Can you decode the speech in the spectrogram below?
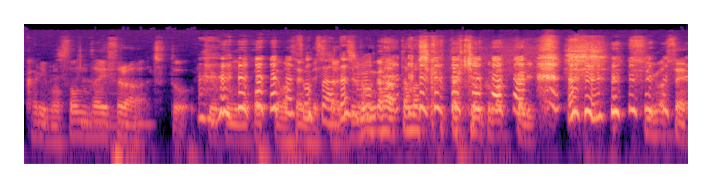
かりもう存在すら、ちょっと記憶に残ってませんでした。そうそう自分が楽しかった記憶ばっかり。すいません。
